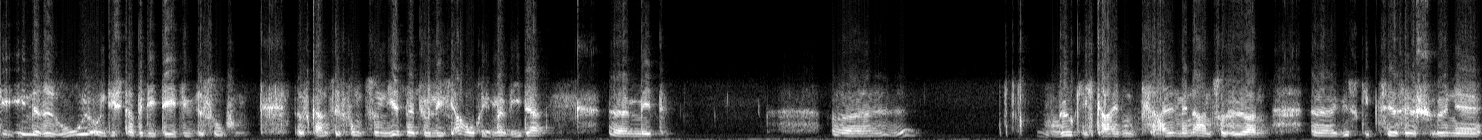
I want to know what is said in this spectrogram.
die innere Ruhe und die Stabilität, die wir suchen. Das Ganze funktioniert natürlich auch immer wieder mit Möglichkeiten, Psalmen anzuhören. es gibt sehr, sehr schöne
